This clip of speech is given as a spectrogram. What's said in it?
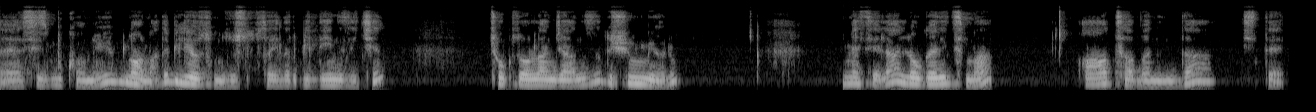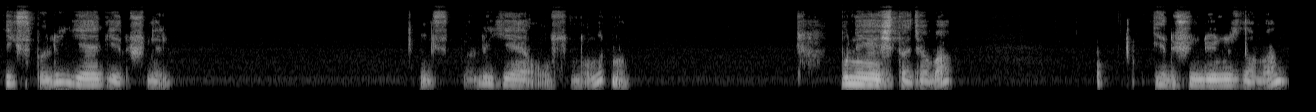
Ee, siz bu konuyu normalde biliyorsunuz. Üstü sayıları bildiğiniz için çok zorlanacağınızı düşünmüyorum. Mesela logaritma a tabanında işte x bölü y diye düşünelim. x bölü y olsun olur mu? Bu neye eşit acaba? diye düşündüğünüz zaman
